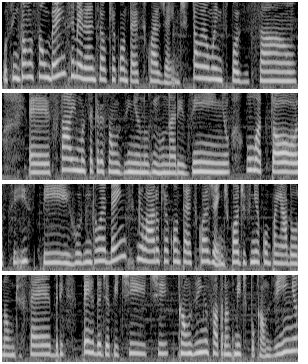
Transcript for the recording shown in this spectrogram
Os sintomas são bem semelhantes ao que acontece com a gente. Então, é uma indisposição, é, sai uma secreçãozinha no, no, narizinho, uma tosse, espirros. Então, é bem similar ao que acontece com a gente. Pode vir acompanhado ou não de febre, perda de apetite. Cãozinho só transmite para o cãozinho,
